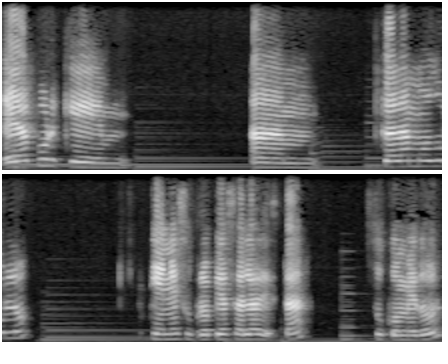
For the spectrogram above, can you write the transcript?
era porque cada módulo tiene su propia sala de estar, su comedor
